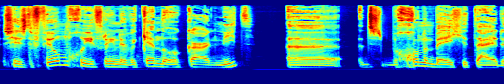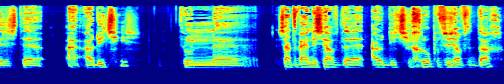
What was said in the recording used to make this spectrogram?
sinds de film goede vrienden. We kenden elkaar niet. Uh, het is begon een beetje tijdens de uh, audities. Toen zaten wij in dezelfde auditiegroep of dezelfde dag.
